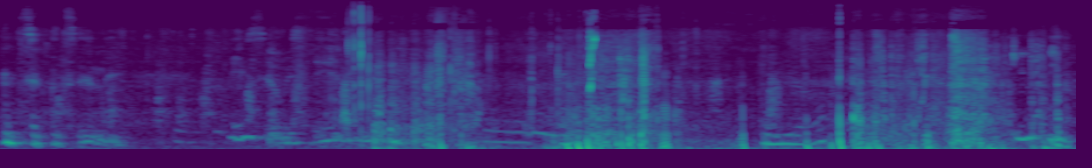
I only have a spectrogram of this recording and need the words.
so silly. He's so silly. Yeah. Cute.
